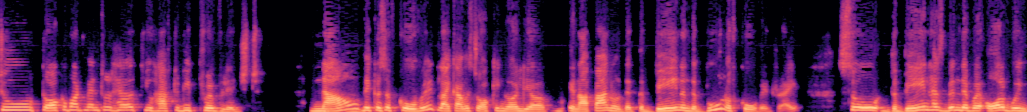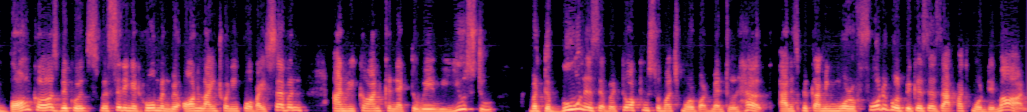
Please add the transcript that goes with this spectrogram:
to talk about mental health, you have to be privileged. Now, mm-hmm. because of COVID, like I was talking earlier in our panel, that the bane and the boon of COVID, right? So the bane has been that we're all going bonkers because we're sitting at home and we're online 24 by 7 and we can't connect the way we used to. But the boon is that we're talking so much more about mental health and it's becoming more affordable because there's that much more demand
